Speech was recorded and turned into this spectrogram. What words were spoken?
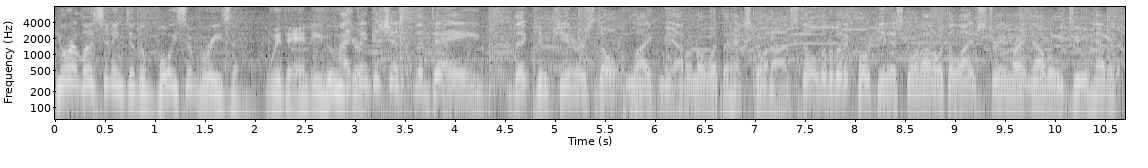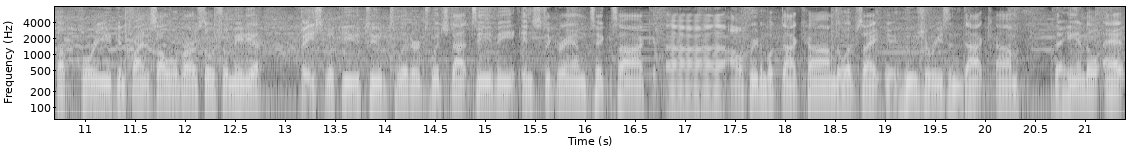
You're listening to the voice of reason with Andy Hooser. I think it's just the day that computers don't like me. I don't know what the heck's going on. Still a little bit of quirkiness going on with the live stream right now, but we do have it up for you. You can find us all over our social media. Facebook, YouTube, Twitter, Twitch.tv, Instagram, TikTok, uh, allfreedombook.com, the website at HooserReason.com, the handle at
